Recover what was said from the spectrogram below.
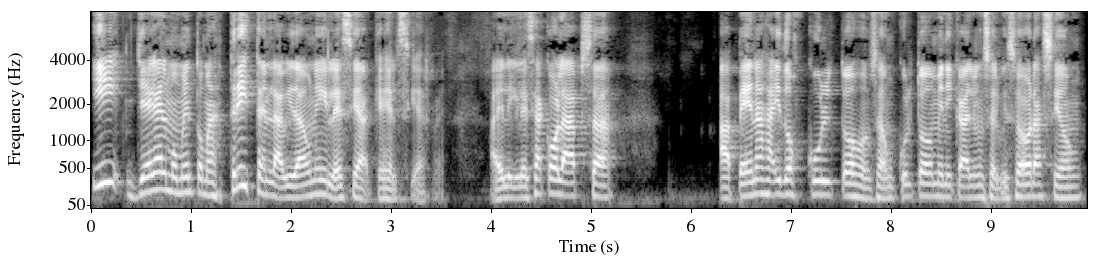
Y llega el momento más triste en la vida de una iglesia, que es el cierre. Ahí la iglesia colapsa, apenas hay dos cultos, o sea, un culto dominical y un servicio de oración.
